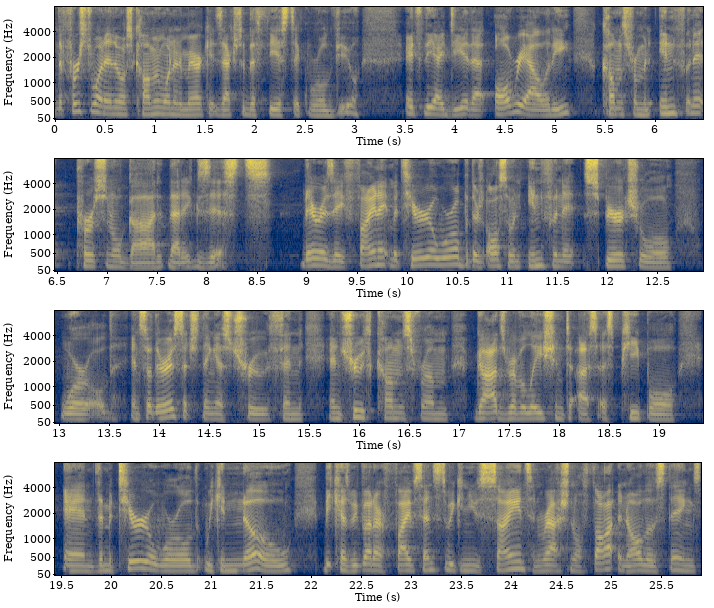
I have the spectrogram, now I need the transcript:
the first one and the most common one in America is actually the theistic worldview. It's the idea that all reality comes from an infinite personal God that exists. There is a finite material world, but there's also an infinite spiritual world. And so there is such thing as truth and and truth comes from God's revelation to us as people and the material world we can know because we've got our five senses we can use science and rational thought and all those things.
